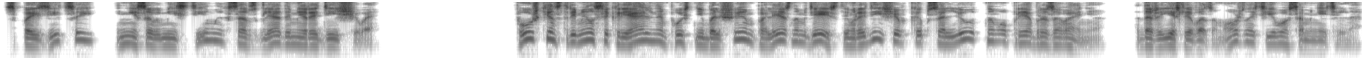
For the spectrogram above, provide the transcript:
с позиций, несовместимых со взглядами Радищева. Пушкин стремился к реальным, пусть небольшим, полезным действиям, Радищев к абсолютному преобразованию, даже если возможность его сомнительна.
